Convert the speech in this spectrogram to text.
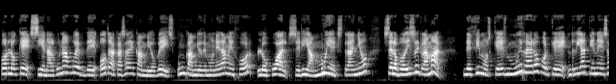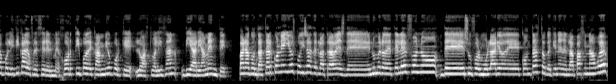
Por lo que si en alguna web de otra casa de cambio veis un cambio de moneda mejor, lo cual sería muy extraño, se lo podéis reclamar decimos que es muy raro porque RIA tiene esa política de ofrecer el mejor tipo de cambio porque lo actualizan diariamente. Para contactar con ellos podéis hacerlo a través de número de teléfono, de su formulario de contacto que tienen en la página web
